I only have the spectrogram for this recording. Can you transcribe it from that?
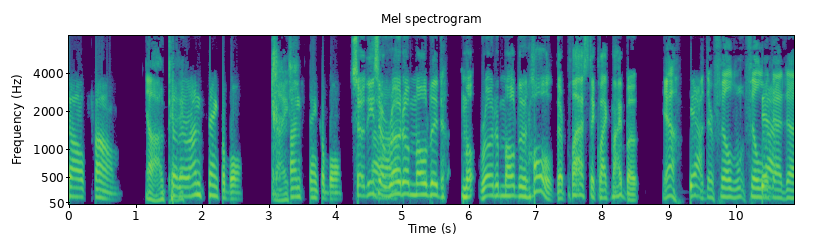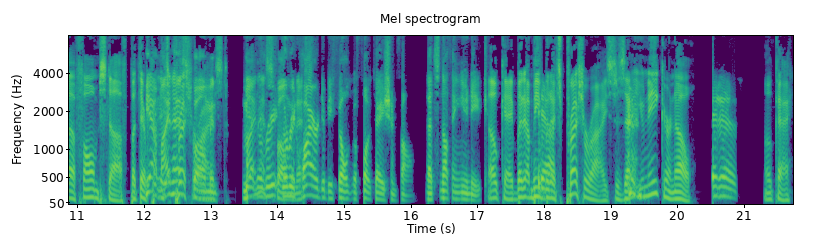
cell foam. oh, okay. So they're unsinkable, nice. unsinkable. So these Uh, are roto molded roto molded whole. They're plastic like my boat. yeah, Yeah. but they're filled filled Yeah. with that uh, foam stuff. But they're Yeah, it's mine has foam and- pressurized. Yeah, Mine they're, re- foam they're required to be filled with flotation foam. That's nothing unique. Okay, but I mean, but it's pressurized. Is that unique or no? It is. Okay,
